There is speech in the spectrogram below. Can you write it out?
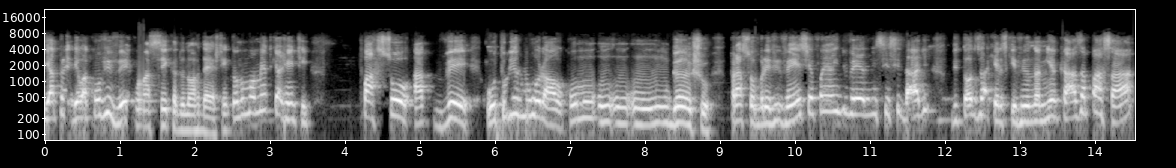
E aprendeu a conviver com a seca do Nordeste. Então, no momento que a gente passou a ver o turismo rural como um, um, um gancho para sobrevivência, foi ainda ver a necessidade de todos aqueles que vinham na minha casa passar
